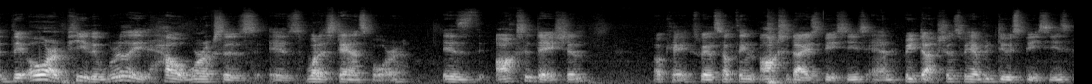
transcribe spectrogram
The ORP, the really how it works is, is what it stands for, is oxidation, okay, so we have something oxidized species, and reduction, so we have reduced species,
